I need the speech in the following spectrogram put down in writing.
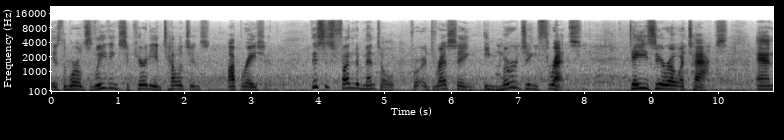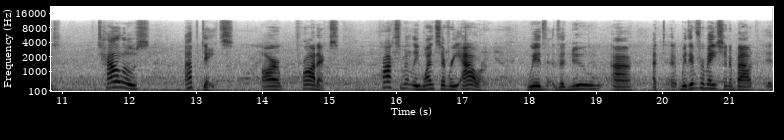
is the world's leading security intelligence operation. This is fundamental for addressing emerging threats, day zero attacks, and Talos updates our products approximately once every hour with the new, uh, with information about uh,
